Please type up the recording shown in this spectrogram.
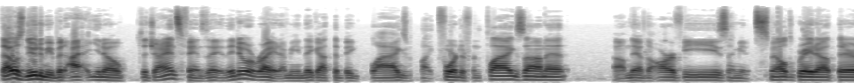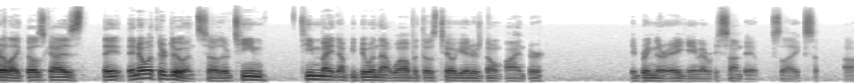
that was new to me, but I, you know, the Giants fans, they, they do it right. I mean, they got the big flags with like four different flags on it. Um, they have the RVs. I mean, it smelled great out there. Like those guys, they, they know what they're doing. So their team team might not be doing that well, but those tailgaters don't mind. They they bring their A game every Sunday. It looks like so. Uh,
